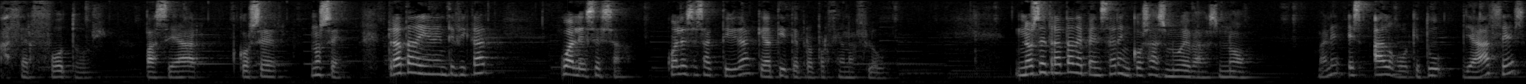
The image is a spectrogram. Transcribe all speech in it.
hacer fotos, pasear, coser, no sé. Trata de identificar cuál es esa, cuál es esa actividad que a ti te proporciona flow. No se trata de pensar en cosas nuevas, no. ¿Vale? Es algo que tú ya haces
